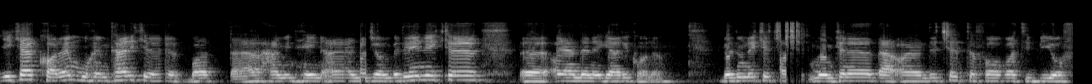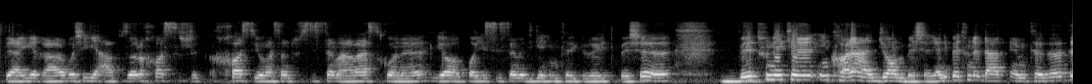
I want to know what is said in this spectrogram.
یکی از کارهای مهمتری که باید در همین حین انجام بده اینه که آینده نگری کنه. بدونه که ممکنه در آینده چه اتفاقاتی بیفته اگه قرار باشه یه ابزار خاص خاصی رو مثلا تو سیستم عوض کنه یا با یه سیستم دیگه اینتگریت بشه بتونه که این کار انجام بشه. یعنی بتونه در امتداد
